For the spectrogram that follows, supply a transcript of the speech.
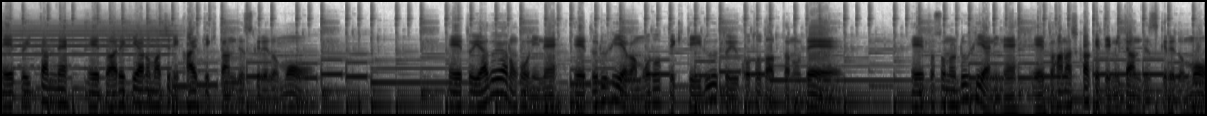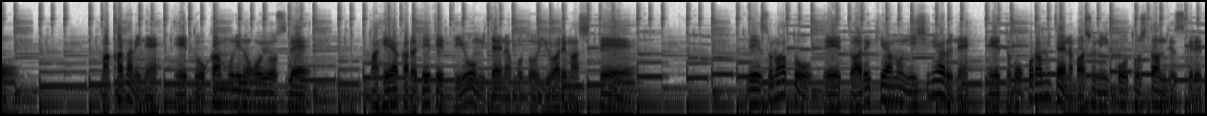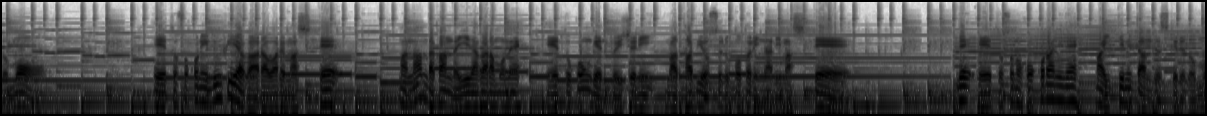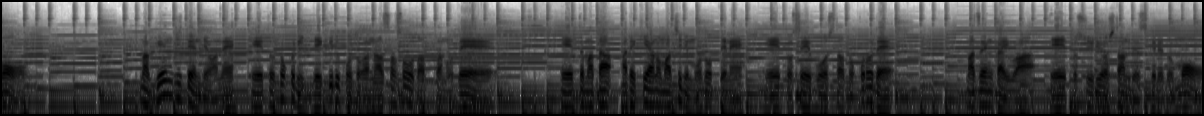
えーと、一旦ね、えーと、アレキアの町に帰ってきたんですけれども、えーと、宿屋の方にね、えーと、ルフィアが戻ってきているということだったので、えーと、そのルフィアにね、えーと、話しかけてみたんですけれども、まあ、かなりね、えーと、おかんむりのご様子で、まあ、部屋から出てってよみたいなことを言われまして、で、その後、えーと、アレキアの西にあるね、えーと、祠みたいな場所に行こうとしたんですけれども、えーと、そこにルフィアが現れまして、まあ、なんだかんだ言いながらもね、えーと、ゴンゲンと一緒に、まあ、旅をすることになりまして、で、えーと、その祠にね、まあ、行ってみたんですけれども、まあ、現時点ではね、えーと、特にできることがなさそうだったので、えーと、またアレキアの町に戻ってね、えーと、セーブをしたところで、まあ、前回は、えーと、終了したんですけれども、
